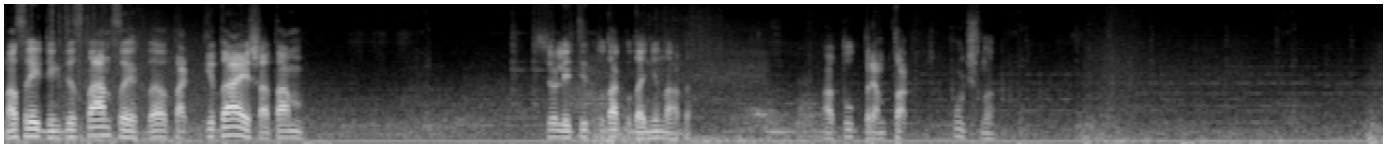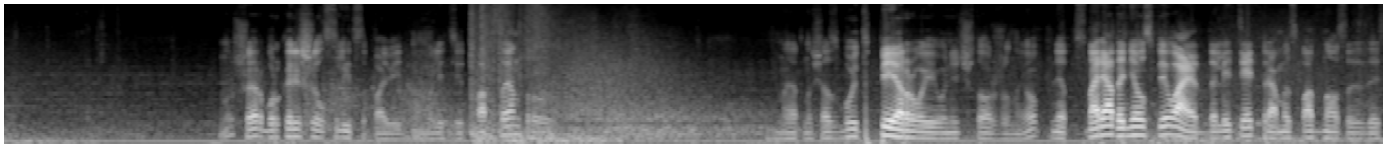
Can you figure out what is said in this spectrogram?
на средних дистанциях, да, так кидаешь, а там все летит туда, куда не надо. А тут прям так кучно. Ну, Шербург решил слиться, по-видимому, летит по центру. Наверное, сейчас будет первый уничтоженный. Оп, нет, снаряда не успевает долететь прямо из-под носа здесь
